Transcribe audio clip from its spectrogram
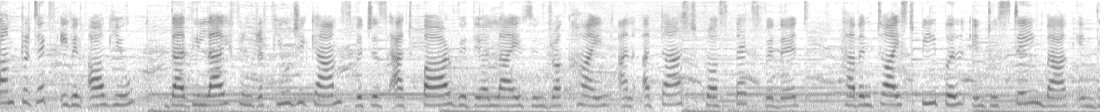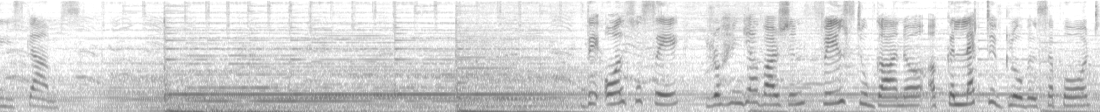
Some critics even argue that the life in refugee camps, which is at par with their lives in Rakhine and attached prospects with it, have enticed people into staying back in these camps. They also say Rohingya version fails to garner a collective global support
